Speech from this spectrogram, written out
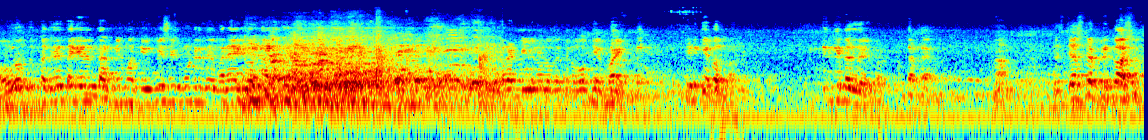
ಅವ್ರದ್ದು ತೆಗೆದು ತೆಗೆದಿರ್ತಾರೆ ನಿಮ್ಮ ಯು ಪಿ ಸಿಟ್ಕೊಂಡಿರ್ತೀವಿ ಮನೆಯಾಗ ಟಿವಿ ನೋಡೋದಕ್ಕೆ ಓಕೆ ಫೈನ್ ಕಿಟಕಿ ಬಂದ ಕಿಟಕಿ ತೆಗೆದಿರ್ಬಾರ್ದು it's just a precaution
